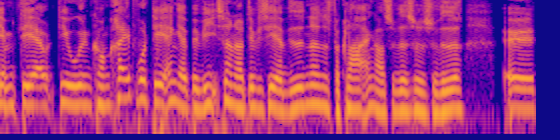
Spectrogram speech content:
Jamen, det er, jo, det er jo en konkret vurdering af beviserne, og det vil sige af vidnernes forklaringer osv. osv. Øh,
